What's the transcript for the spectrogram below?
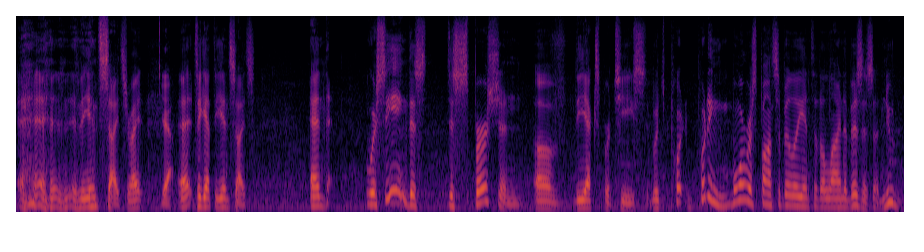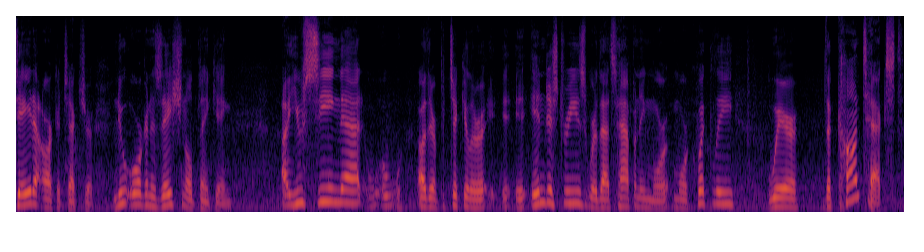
and the insights, right? Yeah. Uh, to get the insights. And we're seeing this dispersion of the expertise, which put, putting more responsibility into the line of business, a new data architecture, new organizational thinking. Are you seeing that? Are there particular industries where that's happening more, more quickly, where the context,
